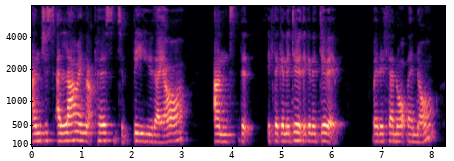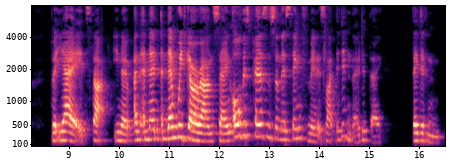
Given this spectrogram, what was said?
and just allowing that person to be who they are. And that if they're going to do it, they're going to do it. But if they're not, they're not but yeah, it's that, you know, and, and then and then we'd go around saying, Oh, this person's done this thing for me. And it's like they didn't know, did they? They didn't.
